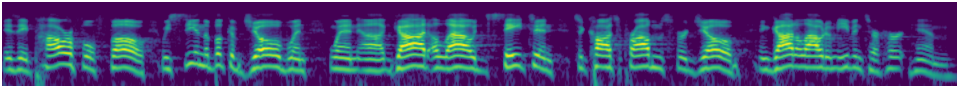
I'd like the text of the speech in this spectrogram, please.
is a powerful foe. We see in the book of Job when, when uh, God allowed Satan to cause problems for Job, and God allowed him even to hurt him.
